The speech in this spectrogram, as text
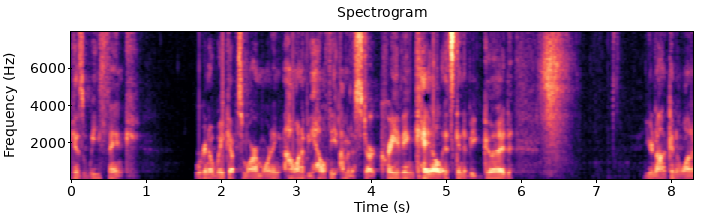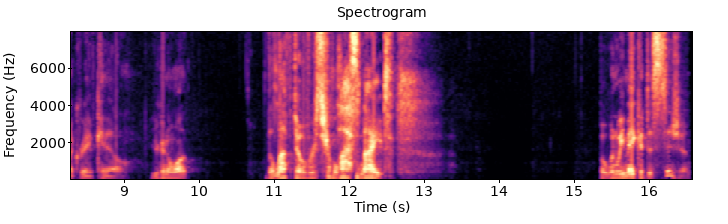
because we think we're going to wake up tomorrow morning. I want to be healthy. I'm going to start craving kale. It's going to be good. You're not going to want to crave kale. You're going to want the leftovers from last night. But when we make a decision,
